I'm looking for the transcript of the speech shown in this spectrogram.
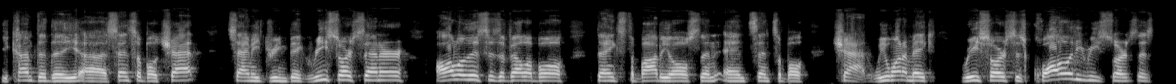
You come to the uh, Sensible Chat, Sammy Dream Big Resource Center. All of this is available thanks to Bobby Olson and Sensible Chat. We want to make resources, quality resources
